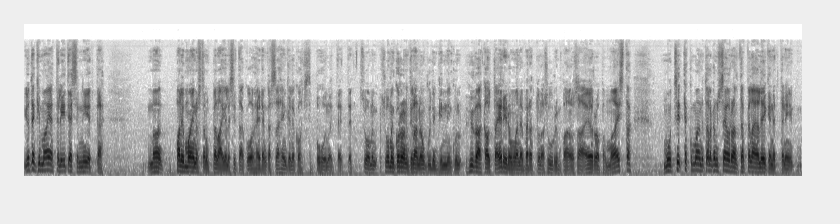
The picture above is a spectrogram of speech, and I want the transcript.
jotenkin mä ajattelin itse sen niin, että mä oon paljon mainostanut pelaajille sitä, kun olen heidän kanssaan henkilökohtaisesti puhunut, että, että, että Suomen, Suomen koronatilanne on kuitenkin niin kuin hyvä kautta erinomainen verrattuna suurimpaan osaan Euroopan maista. Mutta sitten kun mä oon nyt alkanut seuraamaan tätä pelaajaliikennettä, niin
